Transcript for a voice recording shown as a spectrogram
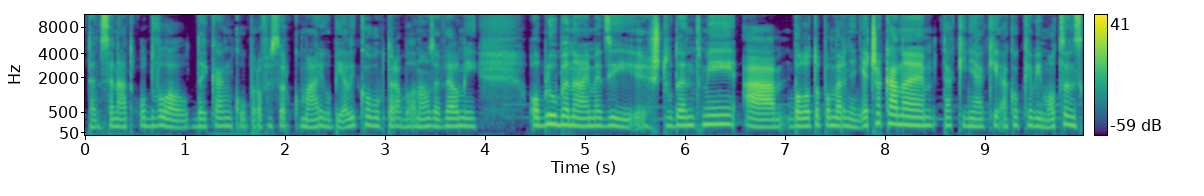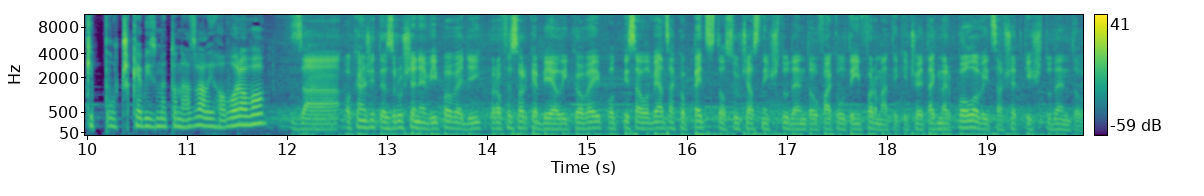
ten senát odvolal dekanku profesorku Máriu Bielikovú, ktorá bola naozaj veľmi obľúbená aj medzi študentmi a bolo to pomerne nečakané, taký nejaký ako keby mocenský puč, keby sme to nazvali hovorovo. Za okamžité zrušené výpovedi profesorke Bielikovej podpísalo viac ako 500 súčasných študentov fakulty informatiky, čo je takmer polovica všetkých študentov.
